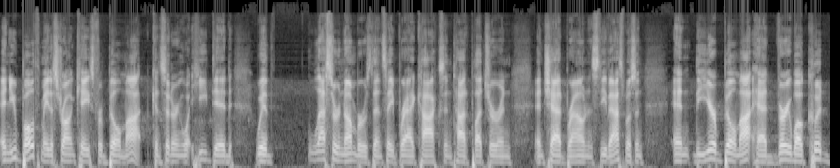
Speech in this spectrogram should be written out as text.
And you both made a strong case for Bill Mott, considering what he did with lesser numbers than, say, Brad Cox and Todd Pletcher and, and Chad Brown and Steve Asmussen. And the year Bill Mott had very well could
